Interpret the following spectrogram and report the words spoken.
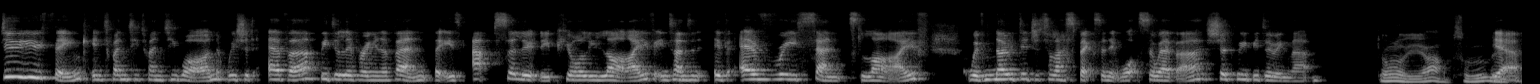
Do you think in 2021 we should ever be delivering an event that is absolutely purely live in terms of if every sense live with no digital aspects in it whatsoever? Should we be doing that? Totally, yeah, absolutely. Yeah.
